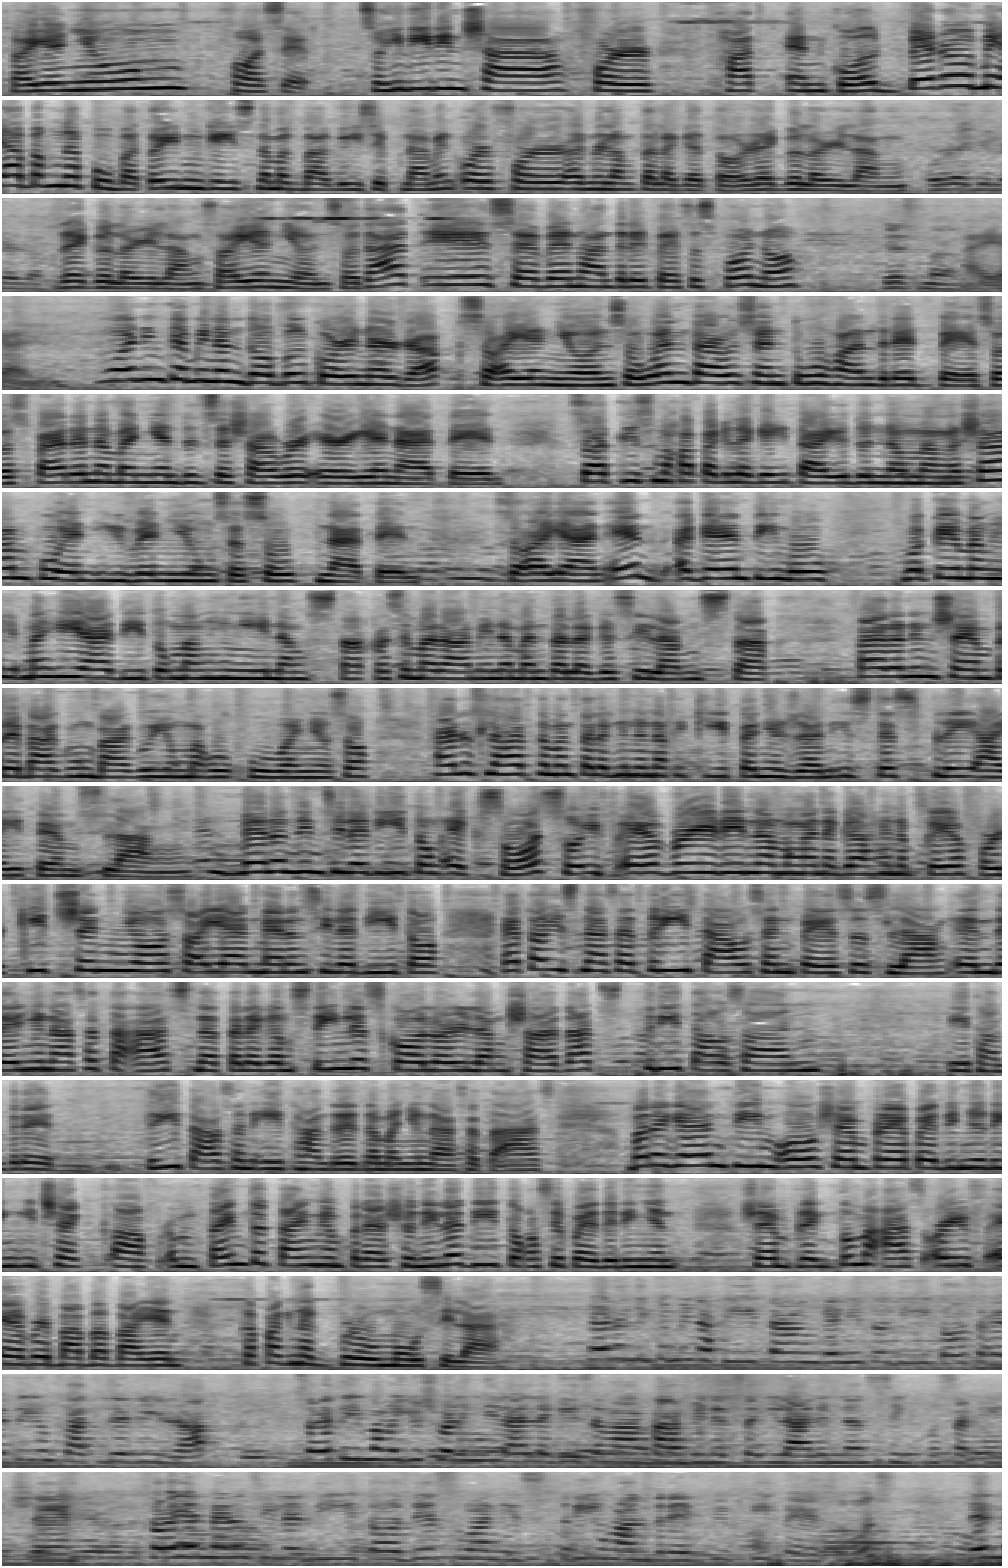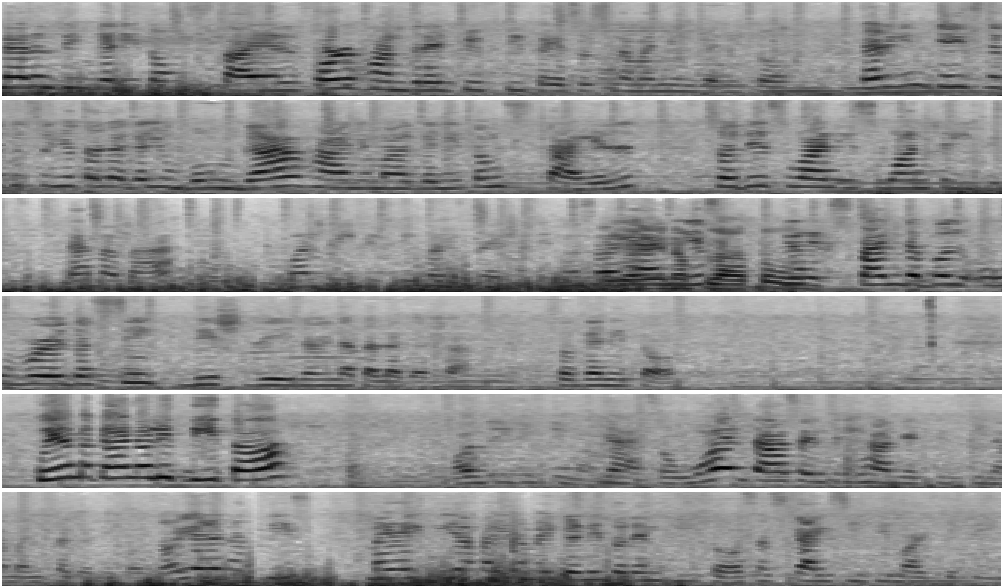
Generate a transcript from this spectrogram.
So ayan yung faucet. So, hindi rin siya for hot and cold. Pero may abang na po ba to in case na magbago isip namin? Or for ano lang talaga to? Regular lang? For regular lang. Regular lang. So, ayan yon So, that is 700 pesos po, no? Yes, ma'am. Ayan. Morning kami ng double corner rack. So, ayan yon So, 1,200 pesos. Para naman yan dun sa shower area natin. So, at least makapaglagay tayo dun ng mga shampoo and even yung sa soap natin. So, ayan. And again, Timo, huwag kayong mahiya dito manghingi ng stock kasi marami naman talaga silang stock. Para din syempre, bagong-bago yung makukuha nyo. So, halos lahat naman talaga na nakikita nyo dyan is display items lang. And meron din sila ditong exhaust. So, if ever rin na mga naghahanap kayo for kitchen nyo, so ayan, meron sila dito. Ito is nasa 3,000 pesos lang. And then, yung nasa taas na talagang stainless color lang siya, that's 3,000 800. 3,800 naman yung nasa taas. But again, Team O, syempre, pwede nyo ring i-check uh, from time to time yung presyo nila dito kasi pwede rin yan, syempre, tumaas or if ever bababayan kapag nag-promo sila. Pero hindi kami nakita ang ganito dito. So, ito yung cutlery rack. So, ito yung mga usually nilalagay sa mga cabinet sa ilalim ng sink mo sa kitchen. So, ayan, meron sila dito. This one is 350 pesos. Then, meron din ganitong style. 450 pesos naman yung ganito. Pero in case na gusto nyo talaga yung bonggahan, yung mga ganitong style, so this one is 1,350. Tama ba? 1,350 ba yung presyo nito? So, Kaya ayan, ng this, plato. yung expandable over the sink dish drainer na talaga siya. So, ganito. Kuya, magkano ulit dito? 150, ma'am. Yan. So, 1,350 naman sa ganito. So, ayan, at least may idea kayo na may ganito rin dito sa Sky City Marketing.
